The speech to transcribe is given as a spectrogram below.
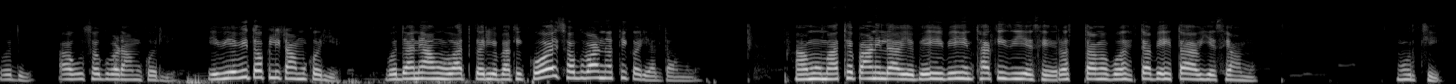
બધું. આવું સગવડ આમ કરીએ. એવી એવી તકલીફ આમ કરીએ. બધાને આમ વાત કરીએ, બાકી કોઈ સગવડ નથી કરી આલતા અમને. આમ માથે પાણી લાવીએ, બેહી બેહીને થાકી જઈએ છે, રસ્તામાં બહેતા બહેતા આવીએ છે આમ. મૂર્ખી.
